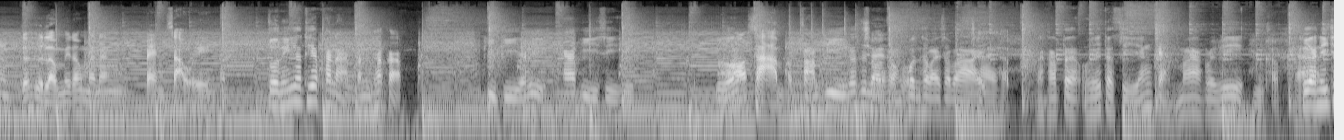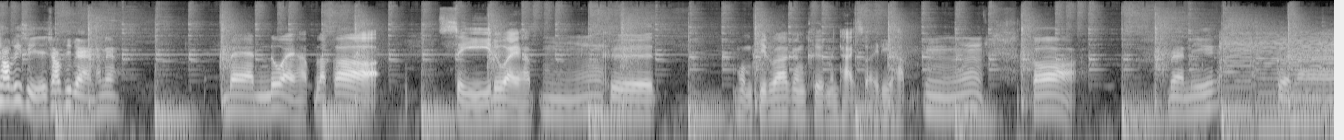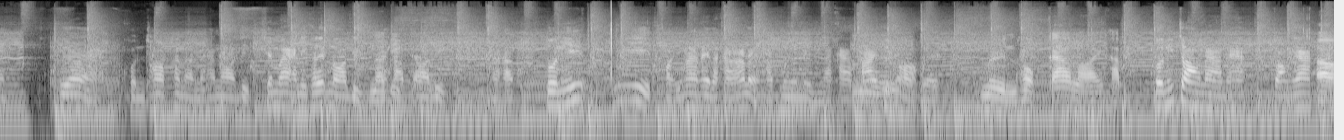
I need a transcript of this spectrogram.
มก็คือเราไม่ต้องมานั่งแปลงเสาเองครับตัวนี้ถ้าเทียบขนาดมันเท่ากับ PP นะพี่ 5P 4P หรืออ๋ว่าอสามครับ 3P ก็คือนอนสองคนสบายใช่ครับๆนะครับ แต่เฮ้ยแต่สียังแจ่มมากเลยพี่ ครับคืออันนี้ชอบที่สีชอบที่แบรนด์ท่านเนี่ยแบรนด์ด้วยครับ แล้วก็สีด้วยครับ อืม คือ ผมคิดว่ากลางคืนมันถ่ายสวยดีครับ อืมก็แบรนด์นี้ เกิดมาเพื่อคนชอบเท่านั้นนะฮะนอร์ดิกใช่ไหมอันนี้เขาเรียกนอร์ดิกนะค Nordic รับคนรัอบร์ดิกนะครับ ตัวนี้ที่ถอยมาในราคาอะไรครับมือหนึ่งราคาป้ายเพิ่งออกเลย หมื่นหกเก้าร้อยครับตัวนี้จองนานนะฮะจองยาก อ๋อ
